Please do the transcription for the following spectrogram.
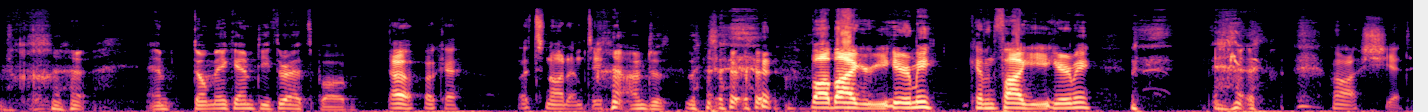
Em- don't make empty threats, Bob. oh okay it's not empty I'm just bob Iger, you hear me kevin feige you hear me oh shit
